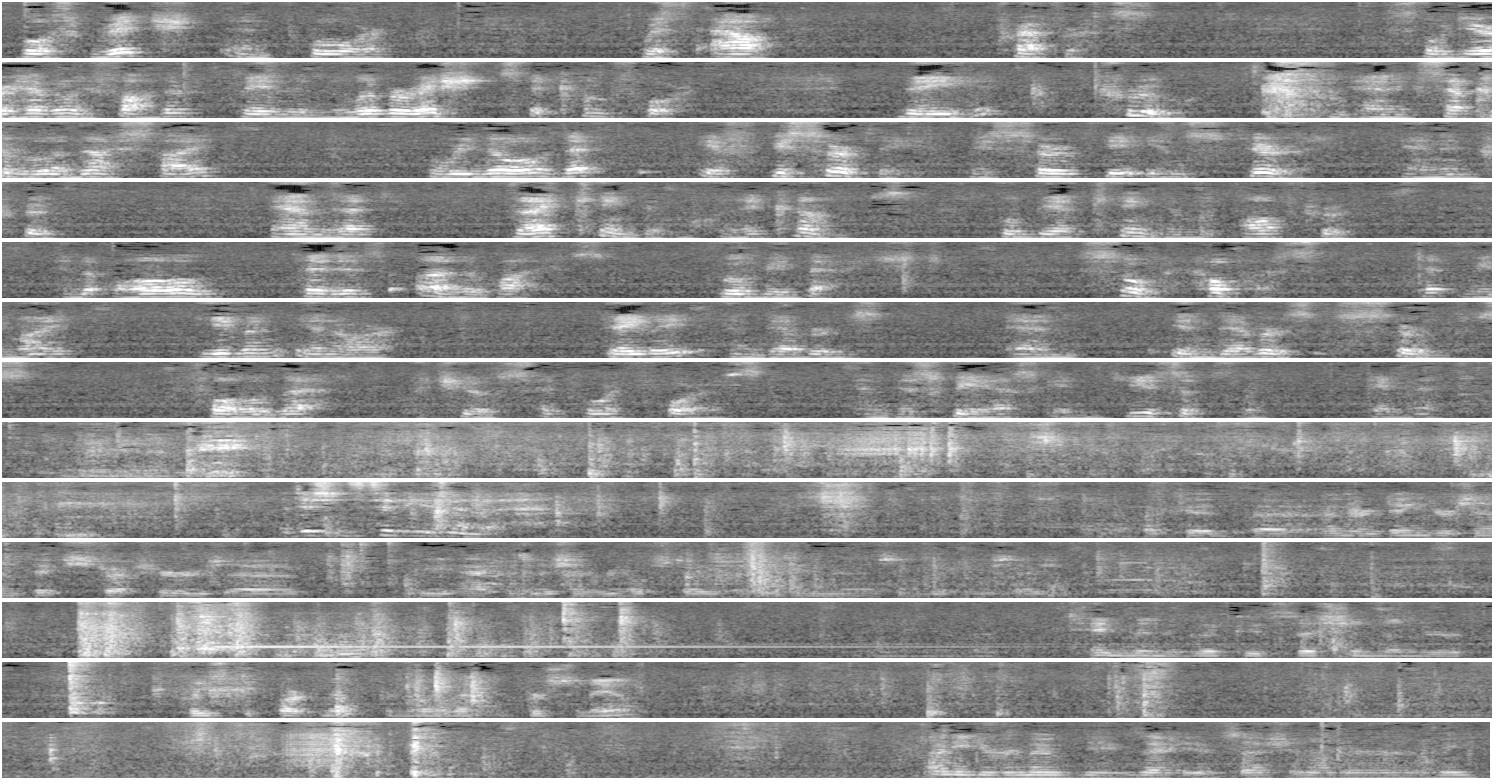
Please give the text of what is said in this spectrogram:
both rich and poor, without preference. So, dear Heavenly Father, may the deliberations that come forth be true and acceptable in thy sight. We know that if we serve thee, we serve thee in spirit and in truth, and that thy kingdom, when it comes, will be a kingdom of truth, and all that is otherwise will be banished. So help us that we might, even in our daily endeavors and endeavors of service, follow that which you have set forth for us. And this we ask in Jesus' name. Amen. Additions to the agenda. If I could, uh, under dangerous and unfixed structures, uh, the acquisition of real estate, uh, ten minutes in executive session. Ten minute executive session under police department for non-elected personnel. I need to remove the executive session under me.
